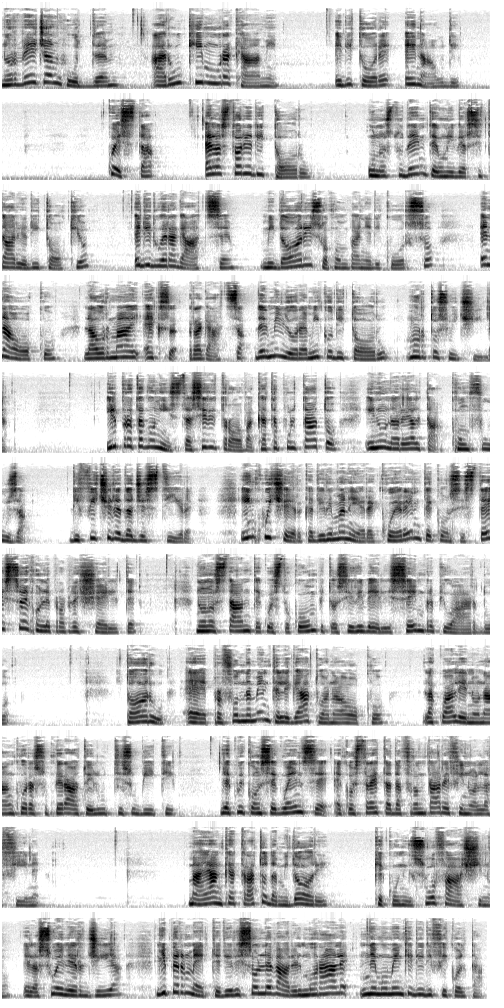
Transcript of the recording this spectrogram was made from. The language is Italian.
Norwegian Hood, Haruki Murakami, editore Einaudi. Questa è la storia di Toru, uno studente universitario di Tokyo, e di due ragazze, Midori, sua compagna di corso, e Naoko, la ormai ex ragazza del migliore amico di Toru, morto suicida. Il protagonista si ritrova catapultato in una realtà confusa, difficile da gestire, in cui cerca di rimanere coerente con se stesso e con le proprie scelte, nonostante questo compito si riveli sempre più arduo. Toru è profondamente legato a Naoko, la quale non ha ancora superato i lutti subiti, le cui conseguenze è costretta ad affrontare fino alla fine. Ma è anche attratto da Midori, che con il suo fascino e la sua energia gli permette di risollevare il morale nei momenti di difficoltà.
